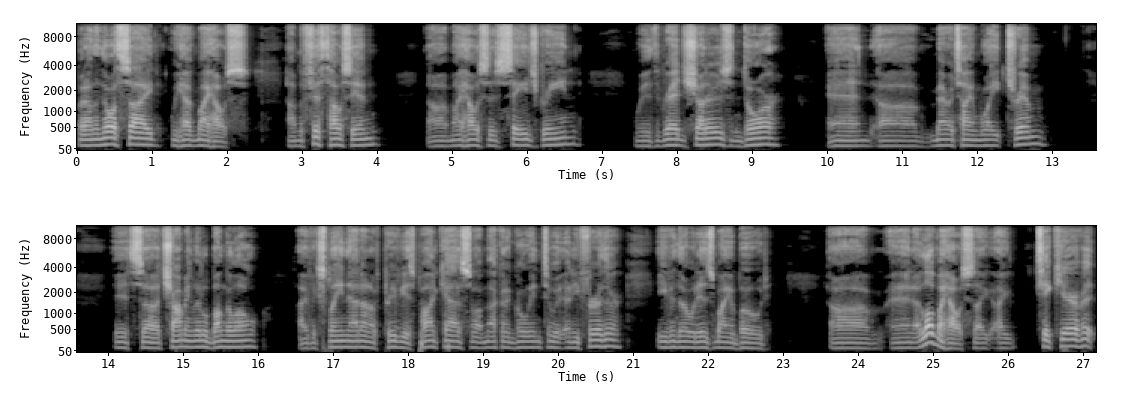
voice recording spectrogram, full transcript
But on the north side, we have my house. I'm the fifth house in. Uh, my house is sage green with red shutters and door and uh, maritime white trim. It's a charming little bungalow. I've explained that on a previous podcast, so I'm not going to go into it any further, even though it is my abode. Um, and I love my house. I, I take care of it.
